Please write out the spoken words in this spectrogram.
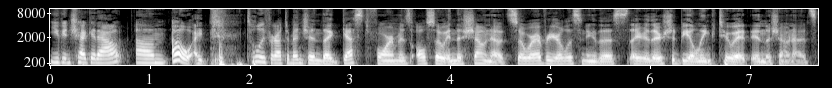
you can check it out. Um, oh, I totally forgot to mention the guest form is also in the show notes. So wherever you're listening to this, there, there should be a link to it in the show notes.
